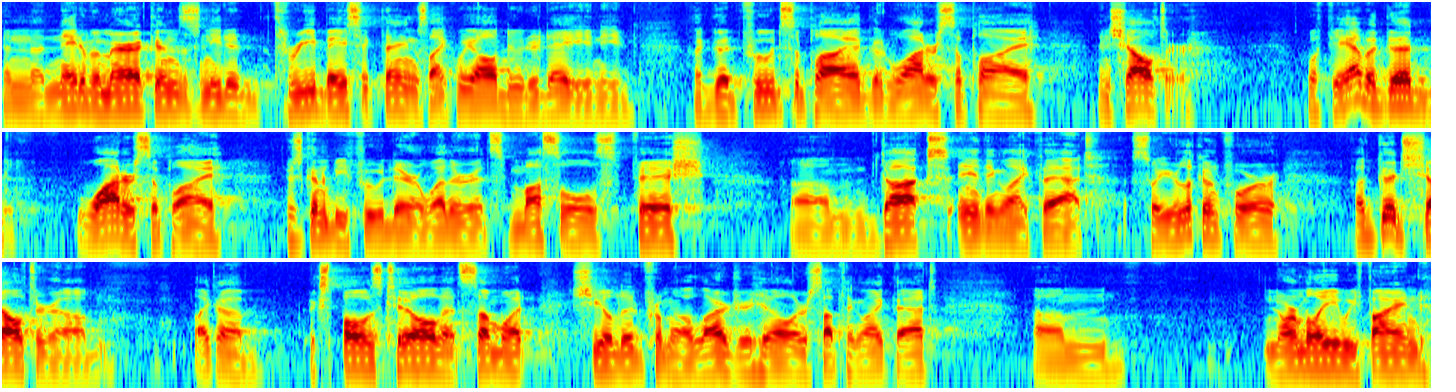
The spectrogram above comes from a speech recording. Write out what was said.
And the Native Americans needed three basic things like we all do today. You need a good food supply, a good water supply, and shelter. Well, if you have a good water supply, there's going to be food there, whether it's mussels, fish, um, ducks, anything like that. So you're looking for a good shelter, um, like a exposed hill that's somewhat shielded from a larger hill or something like that. Um, normally, we find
